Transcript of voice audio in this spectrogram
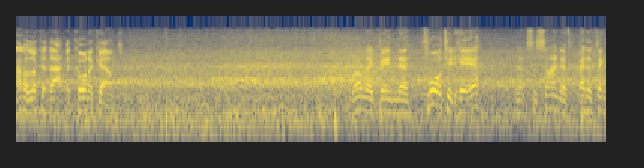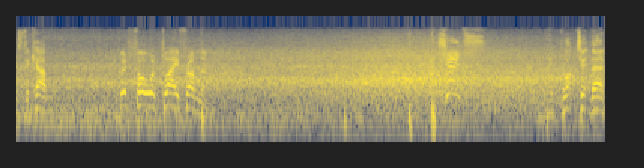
Have a look at that, the corner count. Well, they've been uh, thwarted here. That's a sign of better things to come. Good forward play from them. And shoots! They blocked it then.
